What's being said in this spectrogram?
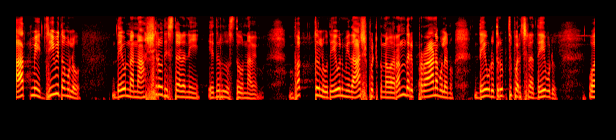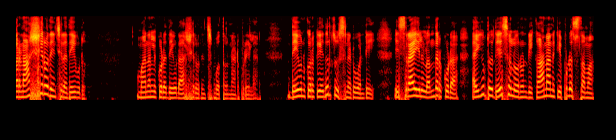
ఆత్మీయ జీవితంలో దేవుడు నన్ను ఆశీర్వదిస్తాడని ఎదురు చూస్తూ ఉన్నామేమో భక్తులు దేవుని మీద ఆశ పెట్టుకున్న వారందరి ప్రాణములను దేవుడు తృప్తిపరిచిన దేవుడు వారిని ఆశీర్వదించిన దేవుడు మనల్ని కూడా దేవుడు ఆశీర్వదించబోతున్నాడు ప్రియులారు. దేవుని కొరకు ఎదురు చూసినటువంటి ఇస్రాయిలులందరూ కూడా ఐగుప్తు దేశంలో నుండి కానానికి ఎప్పుడు వస్తామా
